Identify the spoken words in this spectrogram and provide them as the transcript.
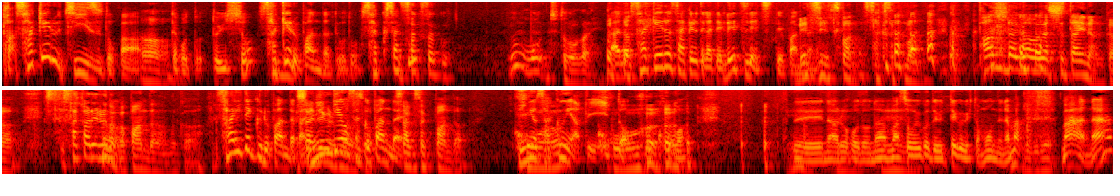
パ避けるチーズとかってことと一緒？避けるパンダってこと？サクサク？サクサク。うんもうちょっと分からへん。あの避ける避けるって書いて列列っていうパンダ。ね列列パンダ。サクサクパンダ。パンダ側が主体なんか裂かれるのがパンダなのか。咲いてくるパンダか。ら人間を咲くパンダサやクサクパンダ。人間を咲くんやピーッと。怖っ。怖っえーなるほどな、まあそういうこと言ってくる人もおんねんな。まあまあな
